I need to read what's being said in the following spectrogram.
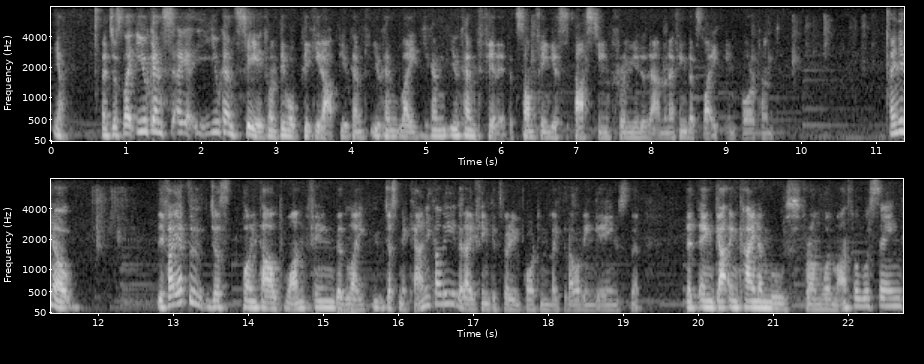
Yeah, it's just like you can you can see it when people pick it up. You can you can like you can you can feel it that something is passing from you to them, and I think that's like important. And you know, if I have to just point out one thing that like just mechanically that I think it's very important, like developing games that that and, and kind of moves from what Mansfeld was saying.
